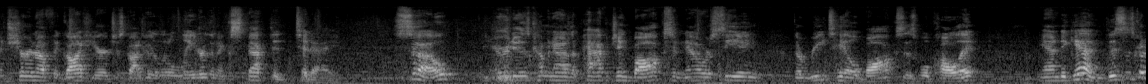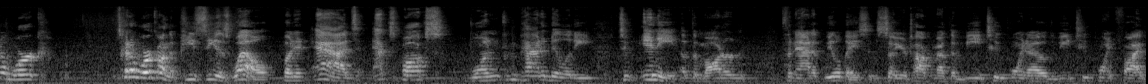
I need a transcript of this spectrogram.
And sure enough, it got here. It just got here a little later than expected today. So, here it is coming out of the packaging box, and now we're seeing the retail box, as we'll call it. And again, this is going to work. It's going to work on the PC as well, but it adds Xbox one compatibility to any of the modern Fanatec wheelbases. So you're talking about the V2.0, the V2.5,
